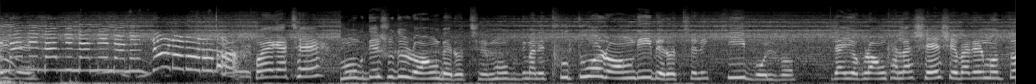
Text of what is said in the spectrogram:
এই যে হয়ে গেছে। মুখ দিয়ে শুধু রং বেরোচ্ছে মুখ মানে থুতুও রং দিয়েই বেরোচ্ছে মানে কি বলব? যাই হোক রং খেলা শেষ এবারের মতো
